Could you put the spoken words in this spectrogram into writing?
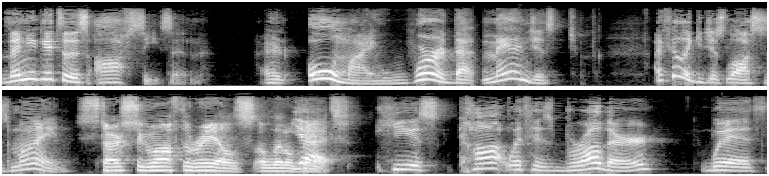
then you get to this off season, and oh my word, that man just I feel like he just lost his mind. Starts to go off the rails a little Yeah. bit. He is caught with his brother with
